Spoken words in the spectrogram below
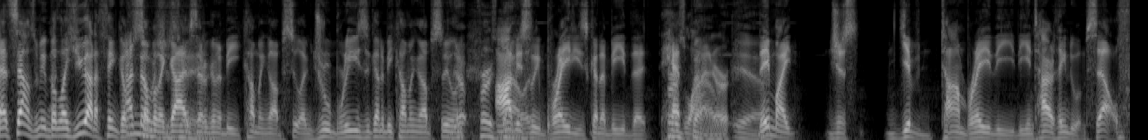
that sounds to me, but like you got to think of some of the guys that are going to be coming up soon. Like Drew Brees is going to be coming up soon. Yep, ballot. Obviously, Brady's going to be the First headliner. ballot, yeah. They might just give Tom Brady the, the entire thing to himself.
